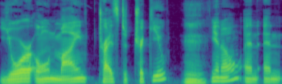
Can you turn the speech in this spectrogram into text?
your own mind tries to trick you, Mm, you know, and and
